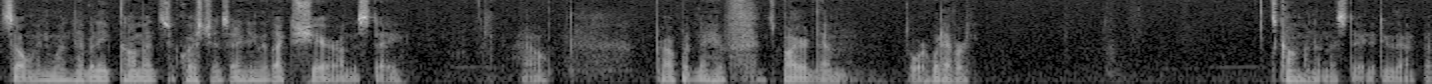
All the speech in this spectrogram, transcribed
So, anyone have any comments or questions, anything they'd like to share on this day? How Prabhupada may have inspired them, or whatever. It's common on this day to do that, but.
